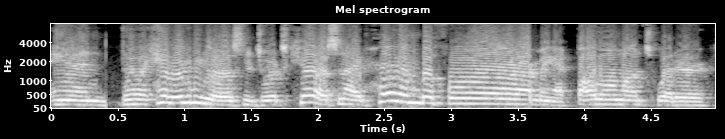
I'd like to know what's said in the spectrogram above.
and they're like, "Hey, we're going to go listen to George Couros," and I've heard him before. I mean, I follow him on Twitter,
